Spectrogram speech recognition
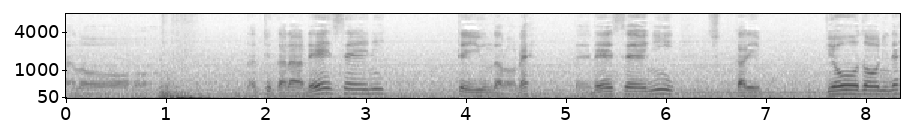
あのなんていうかな冷静にっていうんだろうね。え冷静にしっかり平等にね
